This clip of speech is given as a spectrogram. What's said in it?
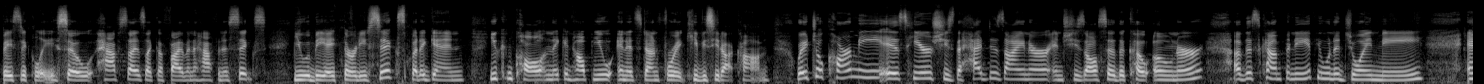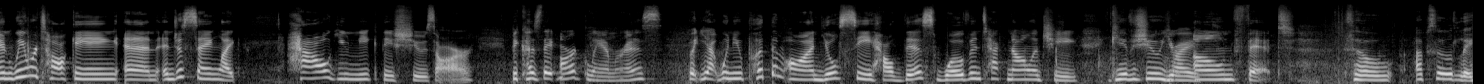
basically. So half size, like a five and a half and a six, you would be a 36. But again, you can call and they can help you, and it's done for you at QVC.com. Rachel Carmi is here. She's the head designer and she's also the co-owner of this company. If you want to join me, and we were talking and, and just saying like how unique these shoes are because they are glamorous. But yet, when you put them on, you'll see how this woven technology gives you your Right. own fit. So, absolutely.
